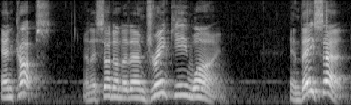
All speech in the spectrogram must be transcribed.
and cups. And I said unto them, Drink ye wine. And they said,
